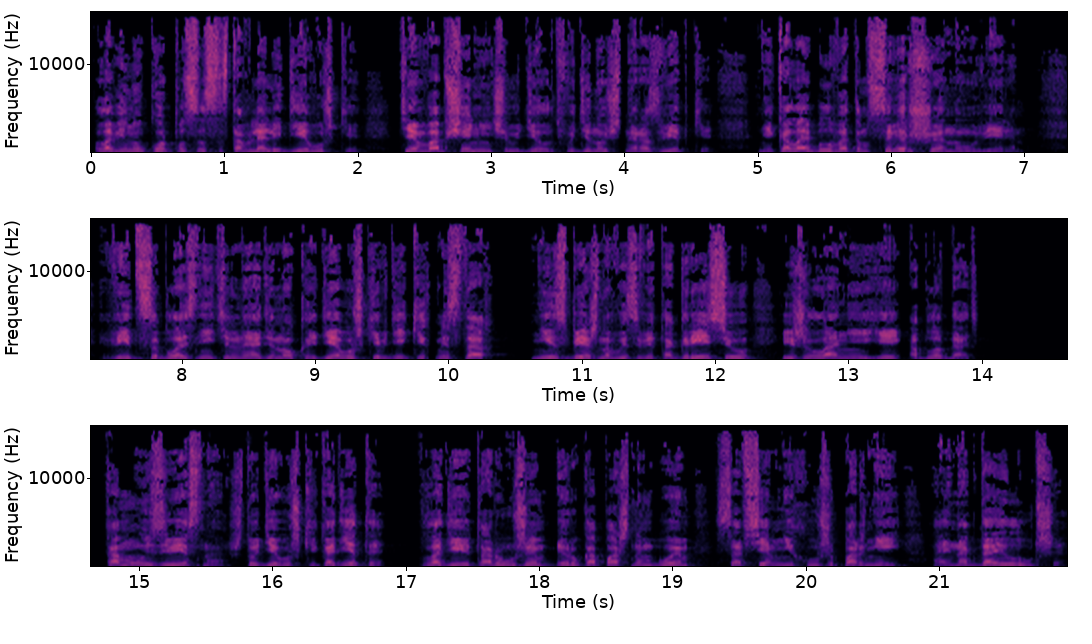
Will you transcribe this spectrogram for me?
Половину корпуса составляли девушки, тем вообще нечего делать в одиночной разведке. Николай был в этом совершенно уверен. Вид соблазнительной одинокой девушки в диких местах неизбежно вызовет агрессию и желание ей обладать. Кому известно, что девушки-кадеты владеют оружием и рукопашным боем совсем не хуже парней, а иногда и лучше.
